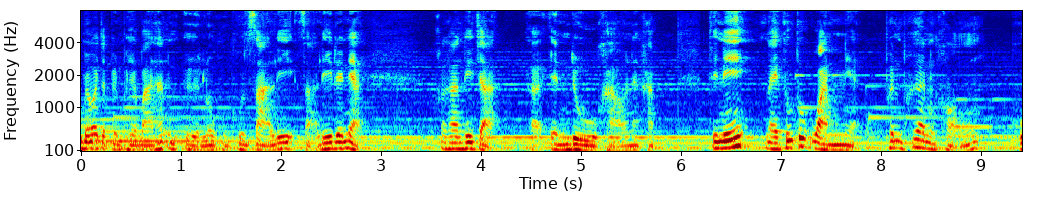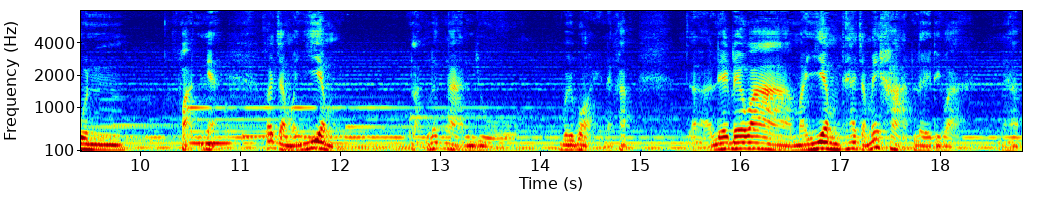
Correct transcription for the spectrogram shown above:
ไม่ว่าจะเป็นพยาบาลท่านอื่นๆรวมถึงคุณสาลี่สาลี่ด้วยเนี่ยค่อนข้างที่จะเอ็นดูเขานะครับ ทีนี้ในทุกๆวันเนี่ยเพื่อนๆของคุณขวัญเนี่ยก็จะมาเยี่ยม หลังเลิกงานอยู่บ่อยๆนะครับเรียกได้ว่ามาเยี่ยมแทบจะไม่ขาดเลยดีกว่านะครับ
